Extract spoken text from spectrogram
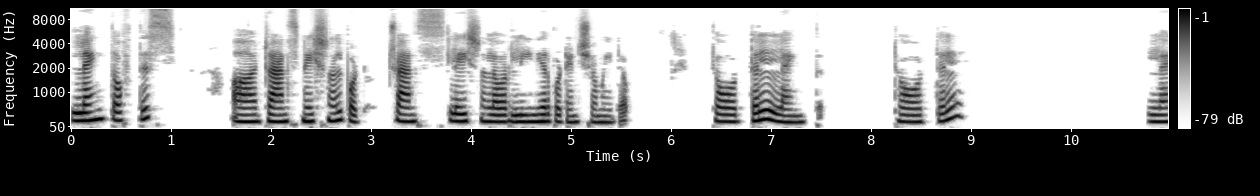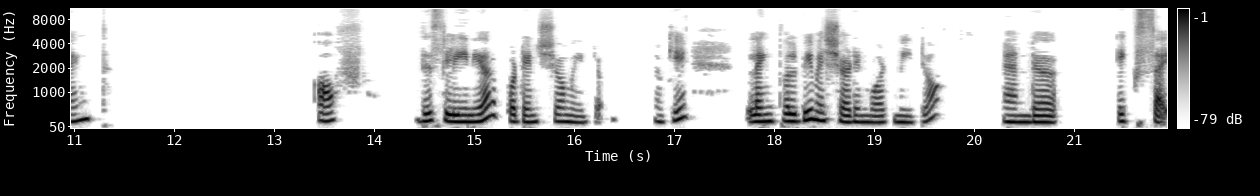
length of this translational translational or linear potentiometer total length total length of this linear potentiometer okay length will be measured in watt meter and uh, xi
